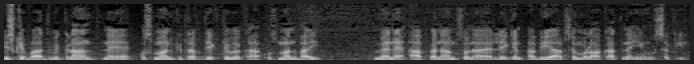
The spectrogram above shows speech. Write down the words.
इसके बाद विक्रांत ने उस्मान की तरफ़ देखते हुए कहा, उस्मान भाई, मैंने आपका नाम सुना है, लेकिन अभी आपसे मुलाकात नहीं हो सकी।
